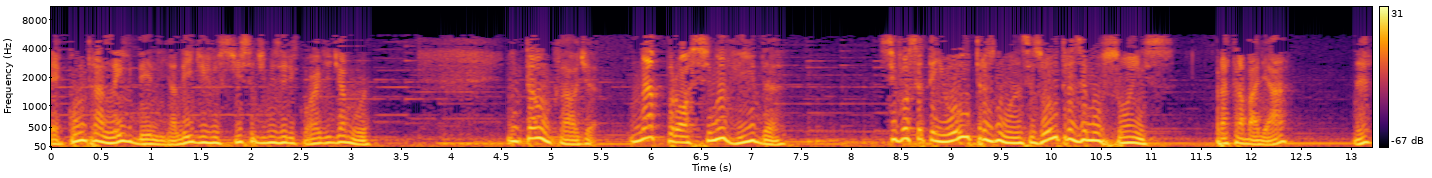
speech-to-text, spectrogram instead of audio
é contra a lei dele, a lei de justiça, de misericórdia e de amor. Então, Cláudia, na próxima vida, se você tem outras nuances, outras emoções para trabalhar, né?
